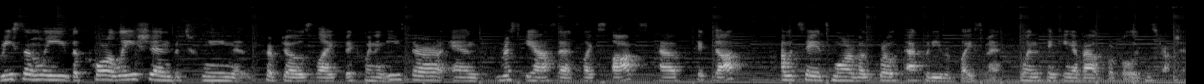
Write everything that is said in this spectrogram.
Recently, the correlation between cryptos like Bitcoin and Ether and risky assets like stocks have picked up. I would say it's more of a growth equity replacement when thinking about portfolio construction.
